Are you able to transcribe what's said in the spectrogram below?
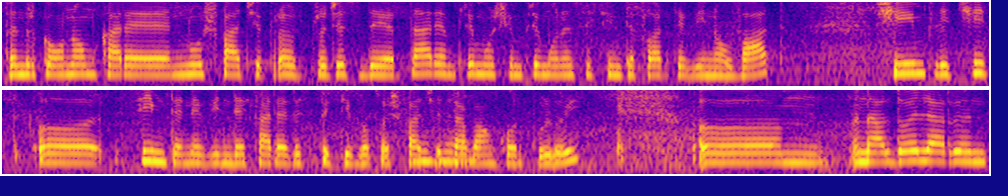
pentru că un om care nu își face procesul de iertare, în primul și în primul rând se simte foarte vinovat și implicit uh, simte nevindecarea respectivă că își face uh-huh. treaba în corpul lui. Uh, în al doilea rând,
